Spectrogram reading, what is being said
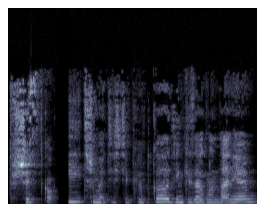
wszystko. I trzymajcie się cieplutko. Dzięki za oglądanie.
